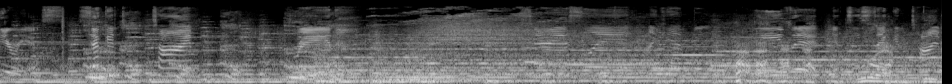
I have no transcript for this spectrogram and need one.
serious? Second time, rain. Seriously, I can't believe it. It's the second time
